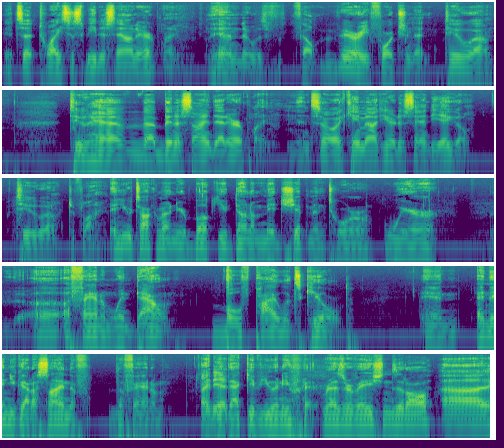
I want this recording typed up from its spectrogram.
it's a twice the speed of sound airplane. And it was felt very fortunate to uh, to have uh, been assigned that airplane. And so I came out here to San Diego to uh, to fly. And you were talking about in your book, you'd done a midshipman tour where uh, a Phantom went down, both pilots killed, and and then you got assigned the the Phantom. I did. Did that give you any re- reservations at all? Uh,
